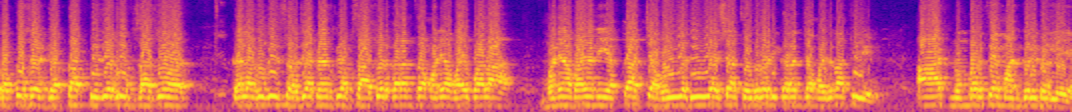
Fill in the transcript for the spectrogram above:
पप्पू शेठ जगताप तेजे ग्रुप सासवड. कैलासोजी सर्जा फॅन्स क्लब सासवडकरांचा मन्या भाई पाला मन्या भाई आणि यक्काच्या भव्य दिव्य अशा चौधरीकरांच्या मैदानातील आठ नंबरचे मानकरी ठरले.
